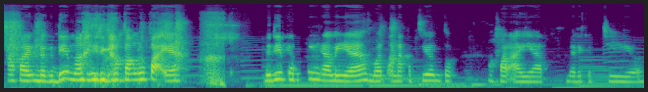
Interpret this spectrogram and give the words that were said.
hafalin udah gede malah jadi gampang lupa ya. Jadi penting kali ya buat anak kecil untuk hafal ayat dari kecil.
